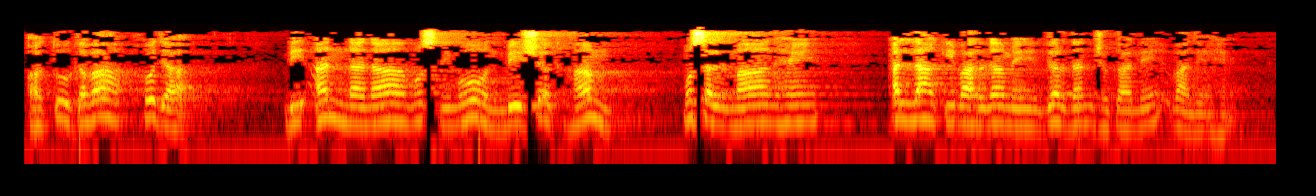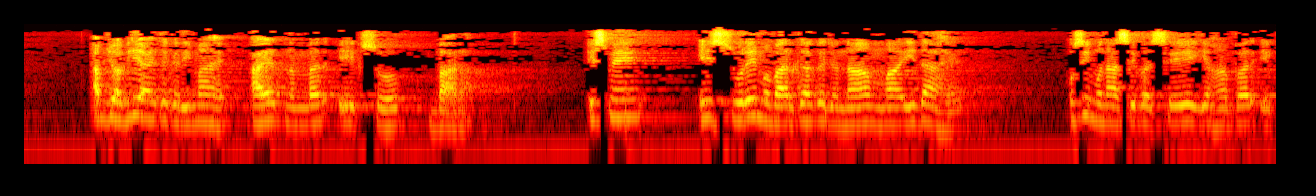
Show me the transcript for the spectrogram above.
اور تو گواہ ہو جا۔ بھی اننا مسلمون، بے شک ہم مسلمان ہیں۔ اللہ کی بارگاہ میں گردن جھکانے والے ہیں۔ اب جو اگلی آیت کریمہ ہے، آیت نمبر ایک سو بارہ۔ اس میں اس سورہ مبارکہ کا جو نام معیدہ ہے، اسی مناسبت سے یہاں پر ایک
